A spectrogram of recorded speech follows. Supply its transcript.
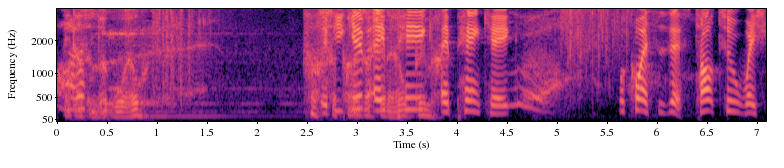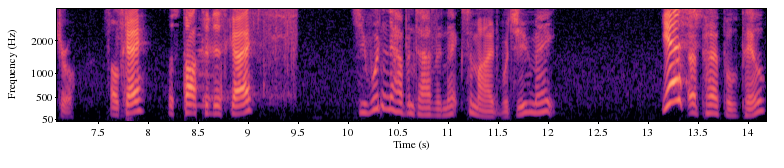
Oh, He that's- doesn't look well. I if you give a pig a pancake, what quest is this? Talk to Wastrel. Okay, let's talk to this guy. You wouldn't happen to have an examide, would you, mate? Yes, A purple pill?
